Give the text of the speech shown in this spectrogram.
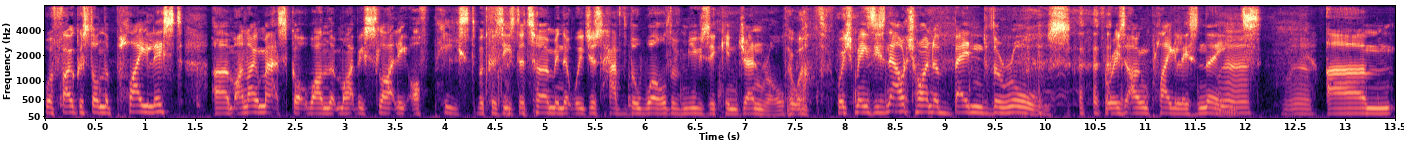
We're focused on the playlist. Um, I know Matt's got one that might be slightly off piste because he's determined that we just have the world of music in general. The world. Which means he's now trying to bend the rules for his own playlist needs. Um,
